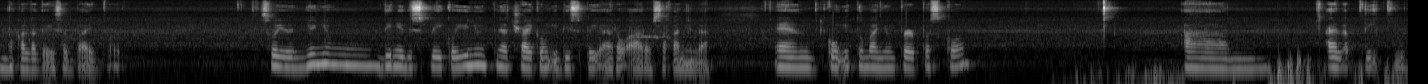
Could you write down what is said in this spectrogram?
Nakalagay sa Bible. So yun, yun yung dinidisplay ko, yun yung tinatry kong i-display araw-araw sa kanila. And kung ito man yung purpose ko, um, I'll update you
